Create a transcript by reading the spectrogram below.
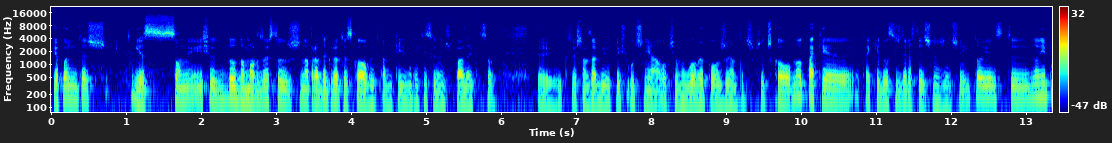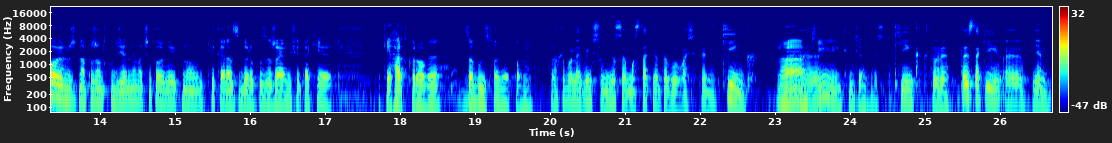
W Japonii też jest, są, jeśli do, do morderstw, to już naprawdę groteskowych. Tam kiedyś był taki słynny przypadek, co y, ktoś tam zabił jakiegoś ucznia, obciął mu głowę, położył ją pod, przed szkołą. No takie, takie dosyć drastyczne rzeczy. I to jest, y, no nie powiem, że na porządku dziennym, aczkolwiek no, kilka razy do roku zdarzają się takie, takie hardkorowe zabójstwa w Japonii. Ale chyba największym newsem ostatnio to był właśnie ten King. A, E, King, gdzie on jest? King, który to jest taki, e, nie wiem,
